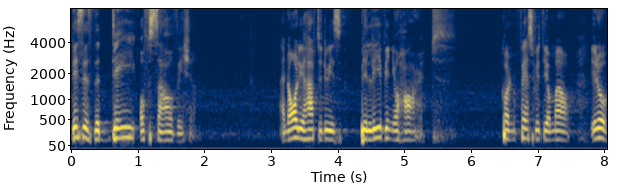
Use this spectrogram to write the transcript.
This is the day of salvation. And all you have to do is believe in your heart, confess with your mouth. You know,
